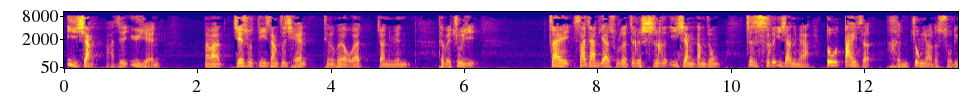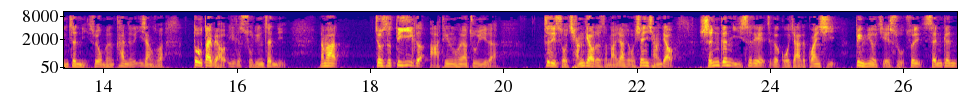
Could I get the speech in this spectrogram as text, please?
意象啊，这些预言。那么结束第一章之前，听众朋友，我要叫你们特别注意，在撒加利亚书的这个十个意象当中，这十个意象里面啊，都带着很重要的属灵真理。所以我们看这个意象说，都代表一个属灵真理。那么就是第一个啊，听众朋友要注意的，这里所强调的什么？要我先强调，神跟以色列这个国家的关系并没有结束，所以神跟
